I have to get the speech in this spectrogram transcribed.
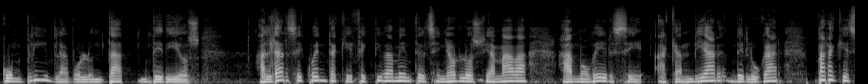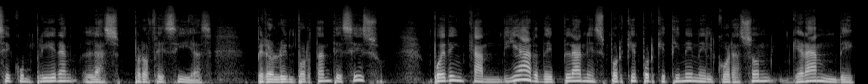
cumplir la voluntad de Dios al darse cuenta que efectivamente el Señor los llamaba a moverse, a cambiar de lugar para que se cumplieran las profecías. Pero lo importante es eso. Pueden cambiar de planes. ¿Por qué? Porque tienen el corazón grande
